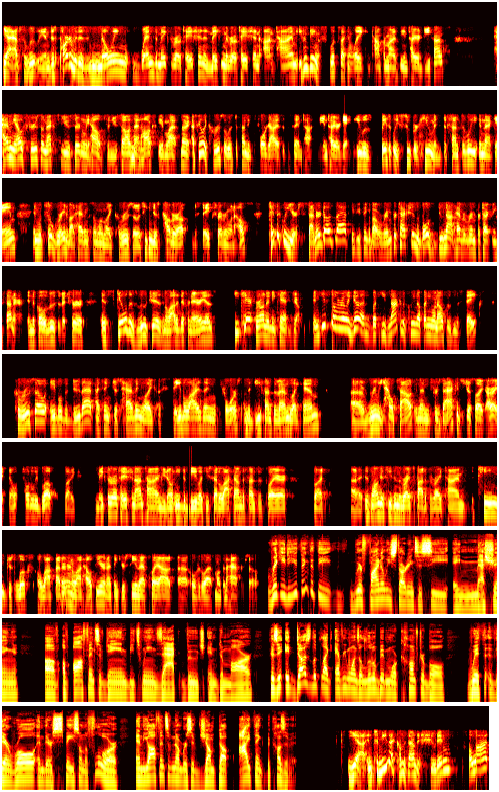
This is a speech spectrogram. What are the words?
Yeah, absolutely. And just part of it is knowing when to make the rotation and making the rotation on time. Even being a split second late can compromise the entire defense. Having Alex Caruso next to you certainly helps. And you saw in that Hawks game last night, I feel like Caruso was defending four guys at the same time the entire game. He was basically superhuman defensively in that game. And what's so great about having someone like Caruso is he can just cover up mistakes for everyone else Typically, your center does that. If you think about rim protection, the Bulls do not have a rim protecting center in Nikola Vucevic. For as skilled as Vuce is in a lot of different areas, he can't run and he can't jump. And he's still really good, but he's not going to clean up anyone else's mistakes. Caruso able to do that. I think just having like a stabilizing force on the defensive end like him uh, really helps out. And then for Zach, it's just like, all right, don't totally blow it. Like make the rotation on time. You don't need to be, like you said, a lockdown defensive player, but uh, as long as he's in the right spot at the right time, the team just looks a lot better and a lot healthier. And I think you're seeing that play out uh, over the last month and a half or so. Ricky, do you think that the we're finally starting to see a meshing of of offensive game between Zach Vooch and Demar? Because it, it does look like everyone's a little bit more comfortable with their role and their space on the floor, and the offensive numbers have jumped up, I think, because of it. Yeah, and to me, that comes down to shooting a lot.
